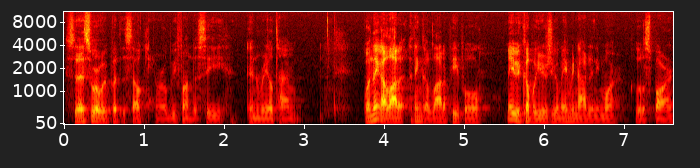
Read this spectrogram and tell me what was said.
So that's where we put the cell camera. It'll be fun to see in real time. One thing a lot of, I think a lot of people, maybe a couple years ago, maybe not anymore, a little sparring,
